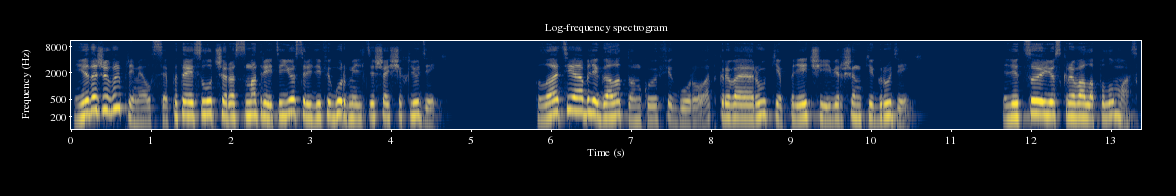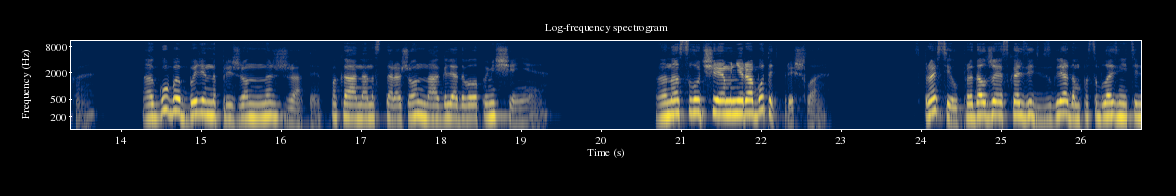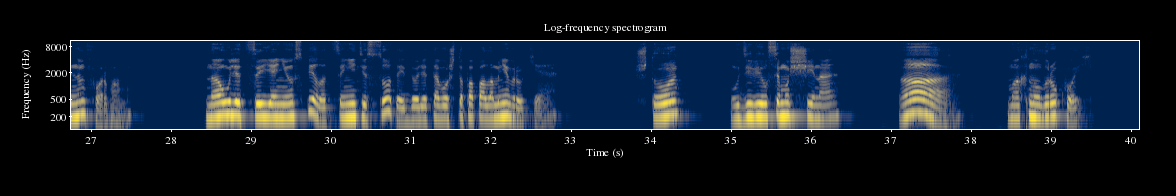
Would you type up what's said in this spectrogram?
Я даже выпрямился, пытаясь лучше рассмотреть ее среди фигур мельтешащих людей. Платье облегало тонкую фигуру, открывая руки, плечи и вершинки грудей. Лицо ее скрывала полумаска, а губы были напряженно сжаты, пока она настороженно оглядывала помещение. «Она случаем не работать пришла?» — спросил, продолжая скользить взглядом по соблазнительным формам. На улице я не успел оценить и сотой доли того, что попало мне в руки. «Что?» Удивился мужчина. А, махнул рукой.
